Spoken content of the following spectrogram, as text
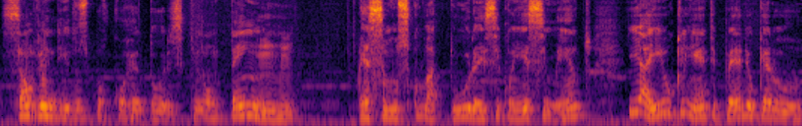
são vendidos por corretores que não têm uhum. essa musculatura, esse conhecimento, e aí o cliente pede, eu quero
